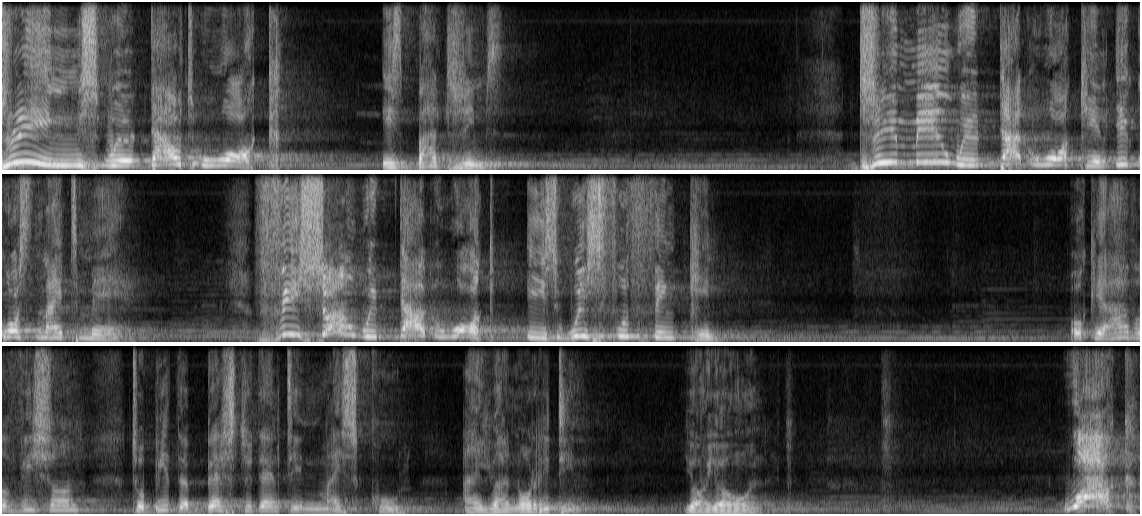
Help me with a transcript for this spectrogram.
Dreams without work is bad dreams. Dreaming without walking equals nightmare. Vision without work is wishful thinking. Okay, I have a vision to be the best student in my school, and you are not reading. You're on your own. Work.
